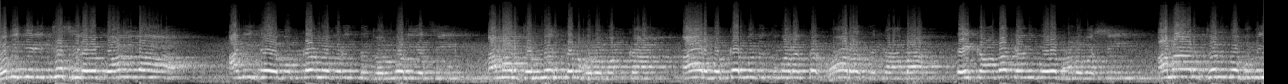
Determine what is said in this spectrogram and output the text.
নবীজির ইচ্ছা ছিল আল্লাহ, আমি যে মক্কা নগরীতে জন্ম নিয়েছি, আমার জন্মস্থান হলো মক্কা। আর মক্কার মধ্যে তোমার একটা ঘর আছে, কাবা। এই কাবাকে আমি বড় ভালোবাসি। আমার জন্মভূমি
